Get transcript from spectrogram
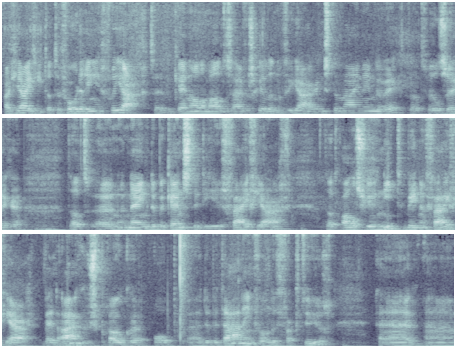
als jij ziet dat de vordering is verjaagd? Hè? We kennen allemaal, er zijn verschillende verjaringstermijnen in de weg. Dat wil zeggen dat, neem de bekendste, die is vijf jaar dat als je niet binnen vijf jaar bent aangesproken op uh, de betaling van de factuur, uh, uh,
